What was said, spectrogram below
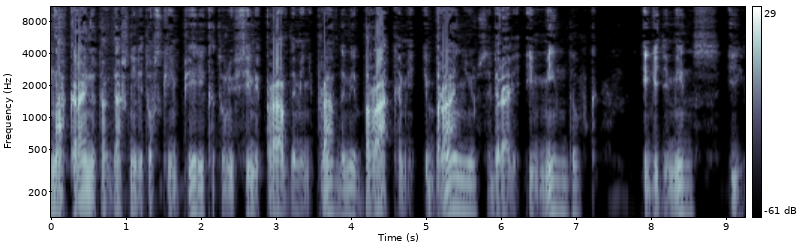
на окраину тогдашней Литовской империи, которую всеми правдами и неправдами, браками и бранью собирали и Миндовк, и Гедеминс, и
